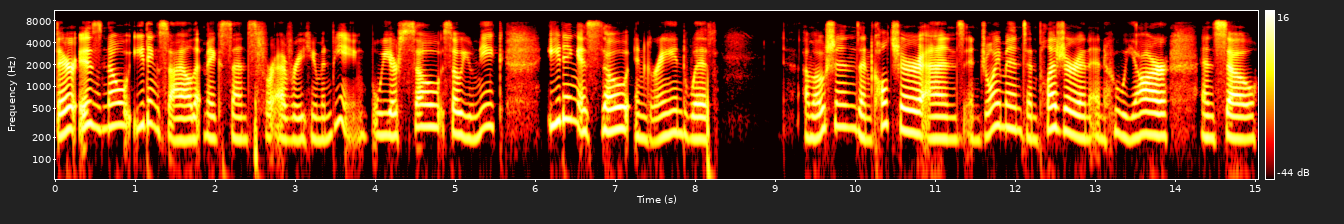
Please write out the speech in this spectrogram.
there is no eating style that makes sense for every human being. We are so so unique. Eating is so ingrained with emotions and culture and enjoyment and pleasure and, and who we are. And so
